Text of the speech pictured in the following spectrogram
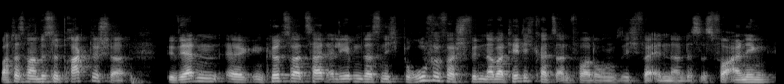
Mach das mal ein bisschen praktischer. Wir werden äh, in kürzerer Zeit erleben, dass nicht Berufe verschwinden, aber Tätigkeitsanforderungen sich verändern. Das ist vor allen Dingen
